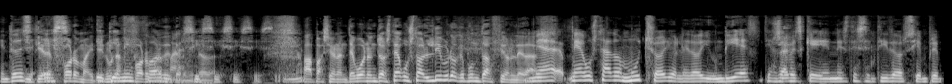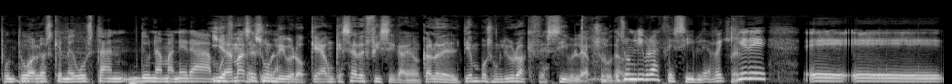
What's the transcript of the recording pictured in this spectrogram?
Entonces y tiene forma, y tiene, una forma, determinada. Sí, sí, sí, sí, Apasionante. Bueno, entonces, ¿te ha gustado el libro? ¿Qué puntuación le das? Me ha, gustado mucho, yo le doy un 10. Ya sabes que en este sentido siempre puntúo los que me gustan de una manera Y además es un libro que, aunque sea de física, y aunque hable del tiempo, es un libro accesible, absolutamente. Es un libro accesible. Requiere, eh, eh,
